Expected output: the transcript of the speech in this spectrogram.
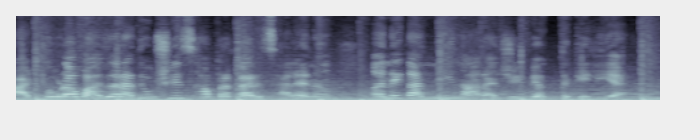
आठवडा बाजारा दिवशीच हा प्रकार झाल्यानं अनेकांनी नाराजी व्यक्त केली आहे.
